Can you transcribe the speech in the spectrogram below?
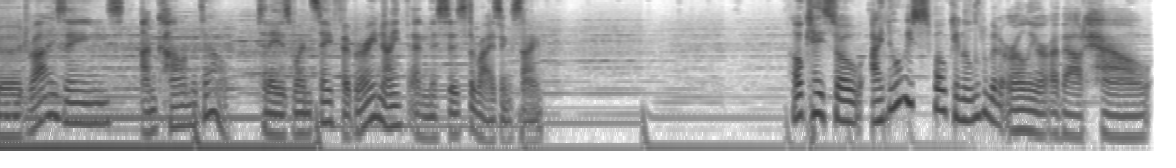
Good Risings. I'm Colin Bedell. Today is Wednesday, February 9th, and this is the Rising Sign. Okay, so I know we've spoken a little bit earlier about how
